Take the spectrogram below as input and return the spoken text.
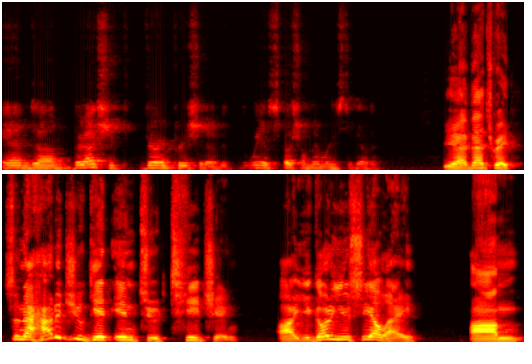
And um, they're actually very appreciative. We have special memories together. Yeah, that's great. So now, how did you get into teaching? Uh, you go to UCLA. Um,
